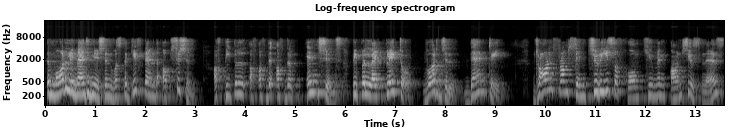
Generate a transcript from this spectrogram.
The moral imagination was the gift and the obsession of people of, of the of the ancients, people like Plato, Virgil, Dante, drawn from centuries of home, human consciousness,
